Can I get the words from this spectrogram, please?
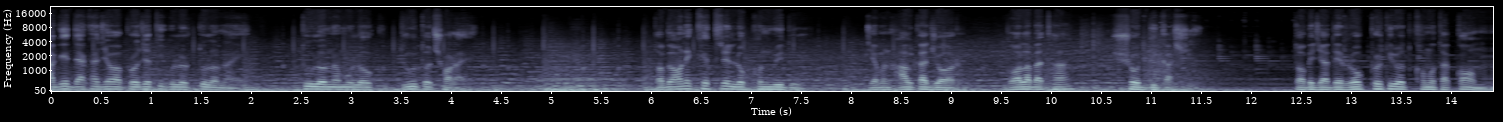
আগে দেখা যাওয়া প্রজাতিগুলোর তুলনায় তুলনামূলক দ্রুত ছড়ায়। তবে অনেক ক্ষেত্রে লক্ষণ মৃদু যেমন হালকা জ্বর, গলা ব্যথা, সর্দি কাশি। তবে যাদের রোগ প্রতিরোধ ক্ষমতা কম,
